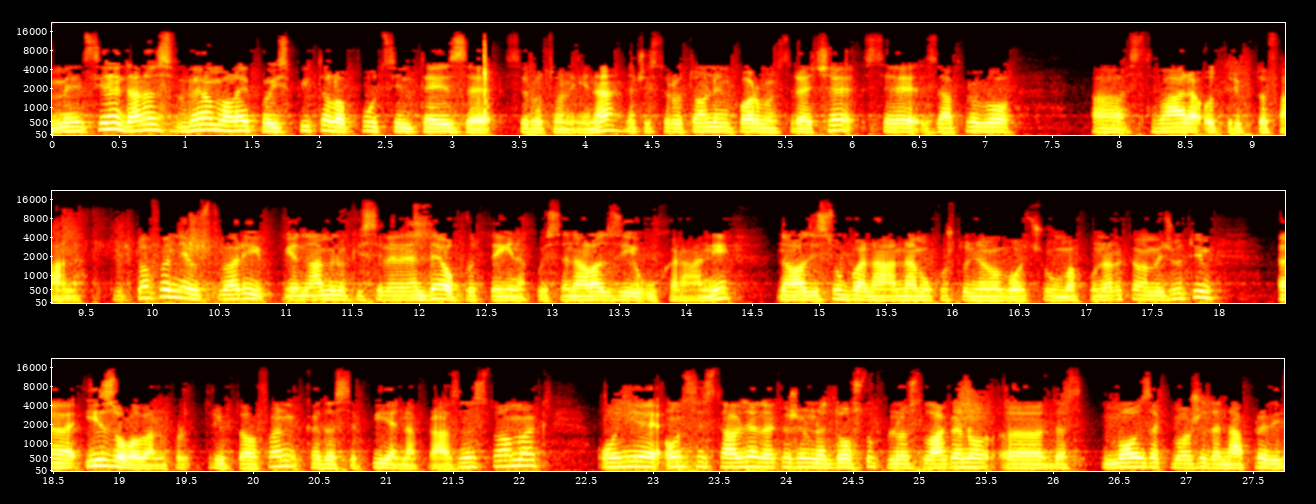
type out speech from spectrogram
Medicina je danas veoma lepo ispitala put sinteze serotonina. Znači, serotonin, hormon sreće, se zapravo stvara od triptofana. Triptofan je u stvari jedna aminokiselina, jedan deo proteina koji se nalazi u hrani, nalazi se u bananama, u koštunjama, voću, u mahunarkama. Međutim, e, izolovan triptofan, kada se pije na prazan stomak, on, je, on se stavlja, da kažem, na dostupnost lagano e, da mozak može da napravi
